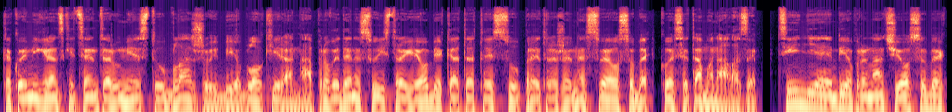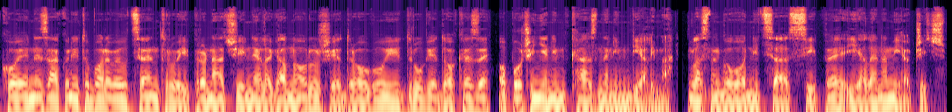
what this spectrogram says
kako je migrantski centar u mjestu Blažuj bio blokiran, a provedene su istrage objekata te su pretražene sve osobe koje se tamo nalaze. Cilj je bio pronaći osobe koje nezakonito borave u centru i pronaći nelegalno oružje, drogu i druge dokaze o počinjenim kaznenim dijelima. Glasna govornica SIPE Jelena Miočić.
